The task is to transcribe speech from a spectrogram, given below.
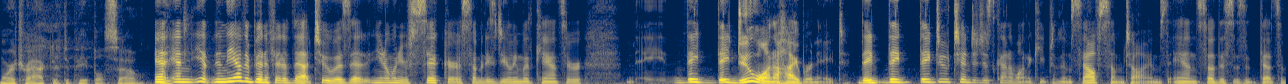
more attractive to people. So And, and, and the other benefit of that too is that you know when you're sick or somebody's dealing with cancer, they they do want to hibernate. They they they do tend to just kind of want to keep to themselves sometimes. And so this is a, that's a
